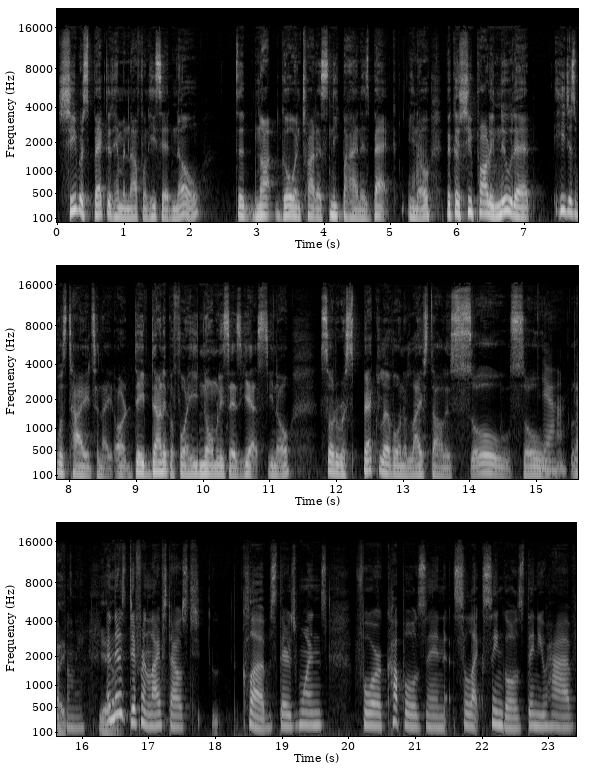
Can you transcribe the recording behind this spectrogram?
she respected him enough when he said no to not go and try to sneak behind his back you know because she probably knew that he just was tired tonight or they've done it before he normally says yes you know so the respect level and the lifestyle is so so Yeah, like, definitely. yeah. And there's different lifestyles t- clubs. There's ones for couples and select singles. Then you have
